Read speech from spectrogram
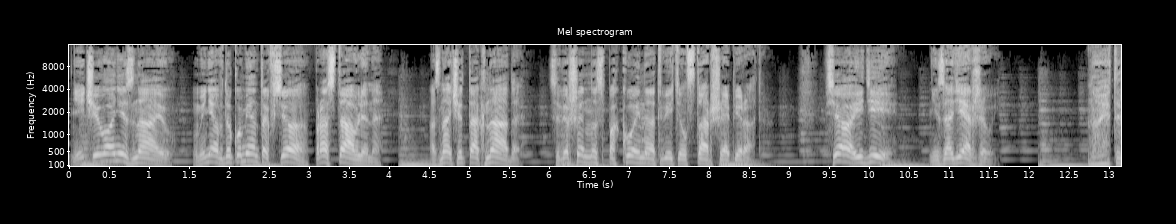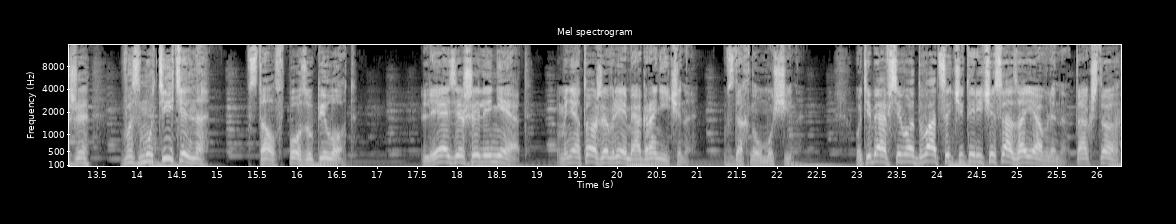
«Ничего не знаю», у меня в документах все проставлено. А значит, так надо», — совершенно спокойно ответил старший оператор. «Все, иди, не задерживай». «Но это же возмутительно!» — встал в позу пилот. «Лезешь или нет? У меня тоже время ограничено», — вздохнул мужчина. «У тебя всего 24 часа заявлено, так что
